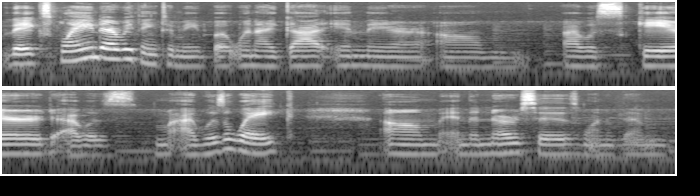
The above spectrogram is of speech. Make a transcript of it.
They explained everything to me, but when I got in there, um, I was scared. I was I was awake. Um, and the nurses, one of them,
